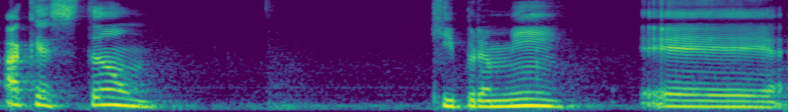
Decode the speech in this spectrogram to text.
A questão que para mim é,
